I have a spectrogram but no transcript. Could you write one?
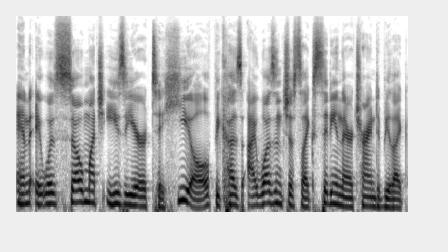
and it was so much easier to heal because I wasn't just like sitting there trying to be like,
